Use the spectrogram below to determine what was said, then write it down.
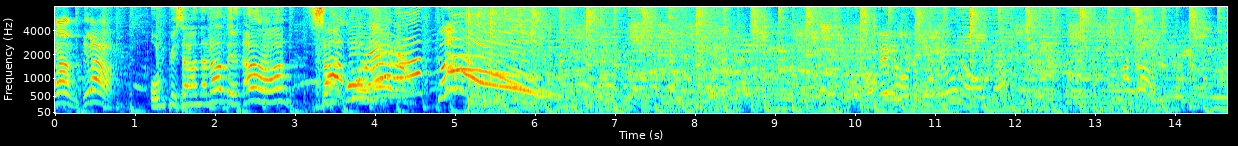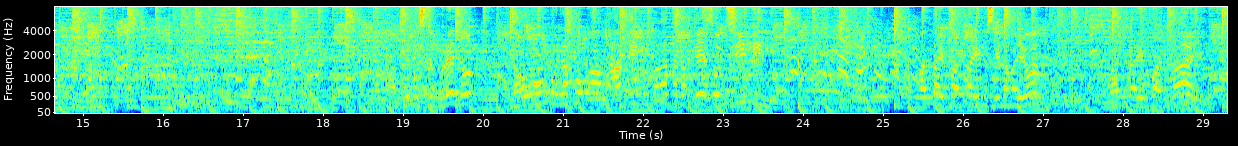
Come, tira. Umpisa na natin ang Sakurera, go! Okay, nauna po yung blue, nauna. Pasok! Ang bilis ng red, oh. Nauuna ang ating mga taga Quezon City. Pantay-pantay na sila ngayon. Pantay-pantay.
